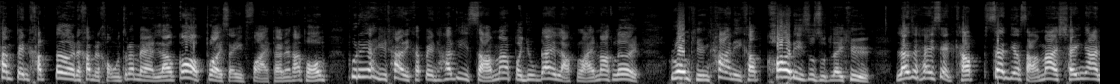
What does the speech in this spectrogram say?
ทำเป็นคัตเตอร์นะครับเหมือนของอุลตร้าแมนแล้วก็ปล่อยใส่อีกฝ่ายไปนะครับผมพูดง่ายๆคือท่านี้ครับเป็นท่าที่สามารถประยุกต์ได้หลากหลายมากเลย รวมถึงท่านี้ครับข้อดีสุดๆเลยคือ แล้วจะใช้เสร็จครับเซตยังสามารถใช้งาน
